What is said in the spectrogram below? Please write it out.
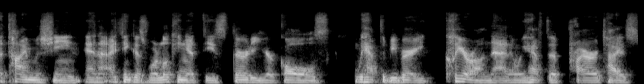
a time machine. And I think as we're looking at these 30 year goals, we have to be very clear on that and we have to prioritize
